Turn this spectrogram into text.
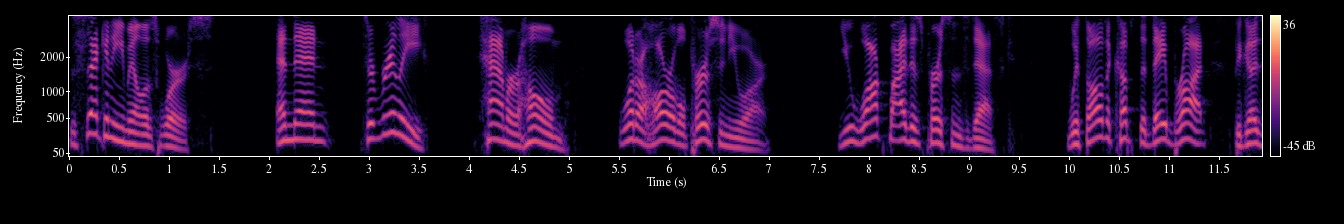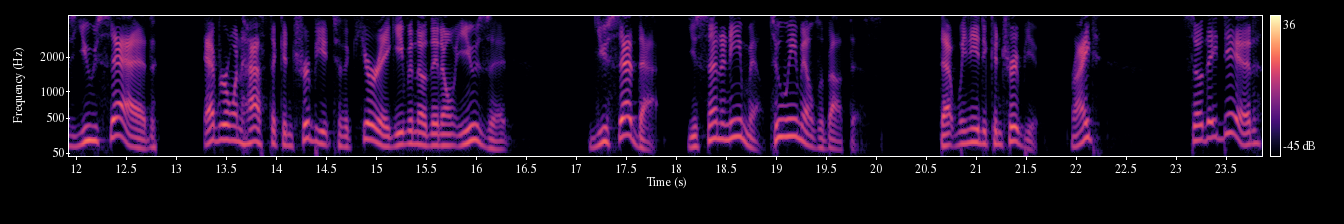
The second email is worse, and then to really hammer home what a horrible person you are, you walk by this person's desk with all the cups that they brought because you said everyone has to contribute to the Keurig even though they don't use it. You said that. You sent an email, two emails about this, that we need to contribute, right? So they did.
